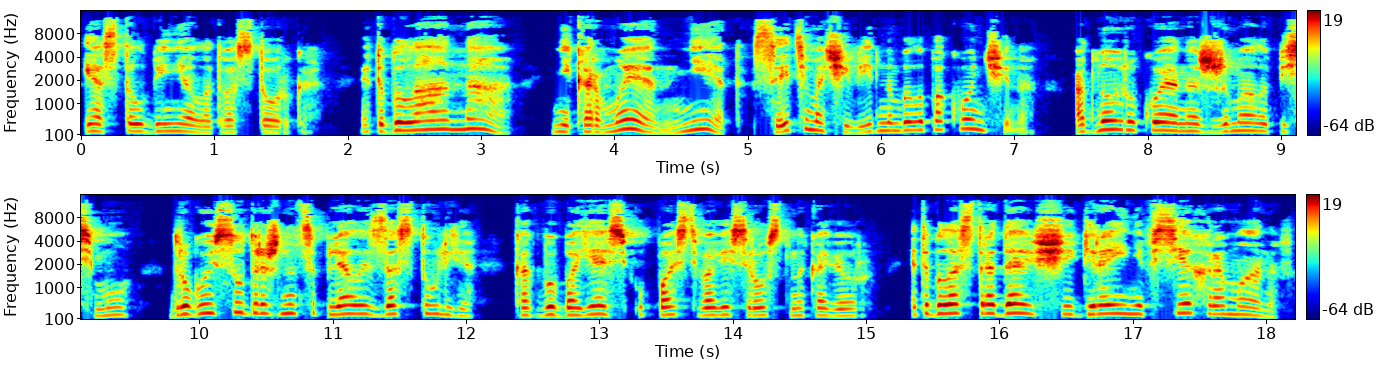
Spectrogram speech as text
и остолбенел от восторга. Это была она, не Кармен, нет, с этим, очевидно, было покончено. Одной рукой она сжимала письмо, другой судорожно цеплялась за стулья, как бы боясь упасть во весь рост на ковер. Это была страдающая героиня всех романов.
